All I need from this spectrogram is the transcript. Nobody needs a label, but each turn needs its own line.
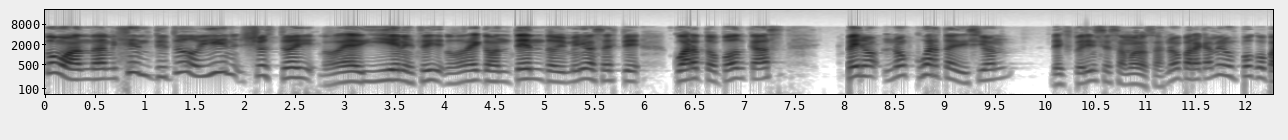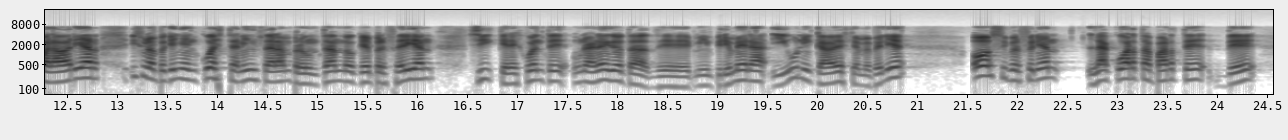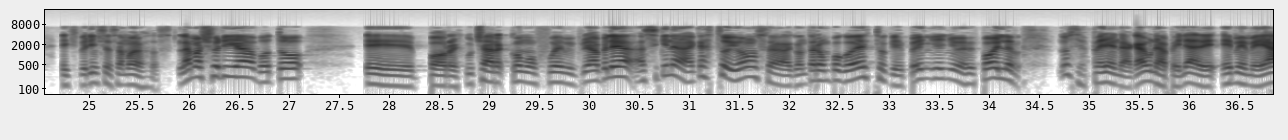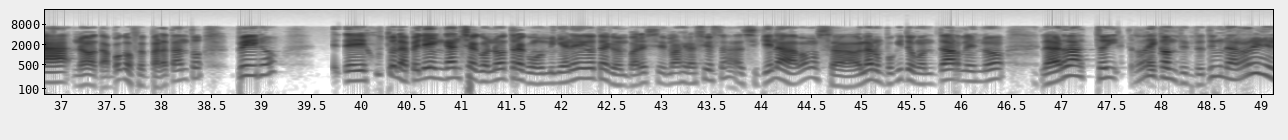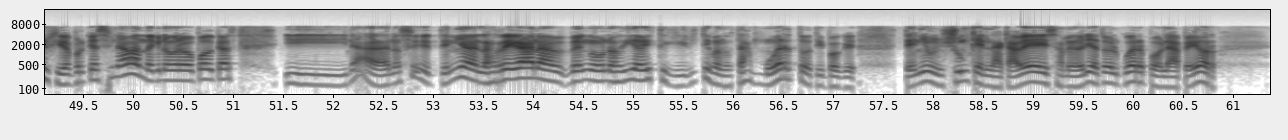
¿Cómo andan, gente? ¿Todo bien? Yo estoy re bien, estoy re contento. Bienvenidos a este cuarto podcast, pero no cuarta edición de experiencias amorosas, ¿no? Para cambiar un poco, para variar, hice una pequeña encuesta en Instagram preguntando qué preferían, si que les cuente una anécdota de mi primera y única vez que me peleé, o si preferían la cuarta parte de experiencias amorosas. La mayoría votó eh, por escuchar cómo fue mi primera pelea. Así que nada, acá estoy. Vamos a contar un poco de esto. Que pequeño spoiler. No se esperen acá una pelea de MMA. No, tampoco fue para tanto. Pero eh, justo la pelea engancha con otra como mini anécdota que me parece más graciosa. Así que nada, vamos a hablar un poquito, contarles, ¿no? La verdad, estoy re contento, tengo una re energía porque hace una banda que no grabo podcast. Y nada, no sé, tenía las re ganas. Vengo unos días, viste, que viste cuando estás muerto, tipo que tenía un yunque en la cabeza, me dolía todo el cuerpo, la peor.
